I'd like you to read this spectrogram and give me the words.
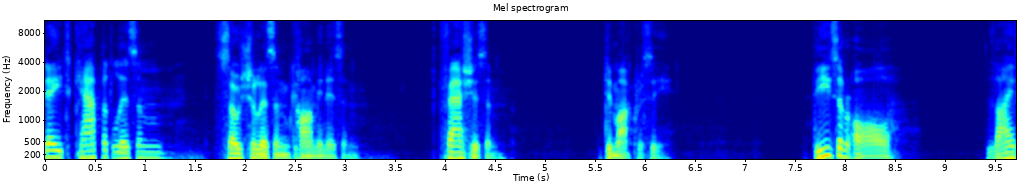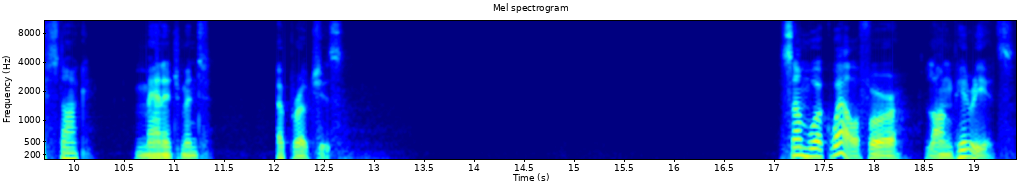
state capitalism, socialism, communism, fascism, democracy. These are all livestock management approaches. Some work well for long periods,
